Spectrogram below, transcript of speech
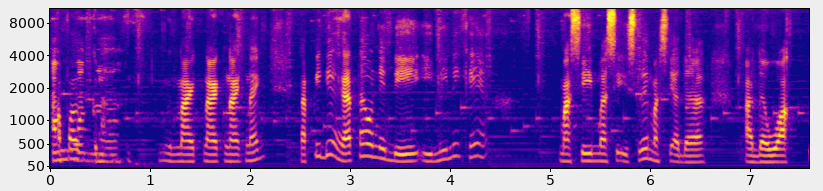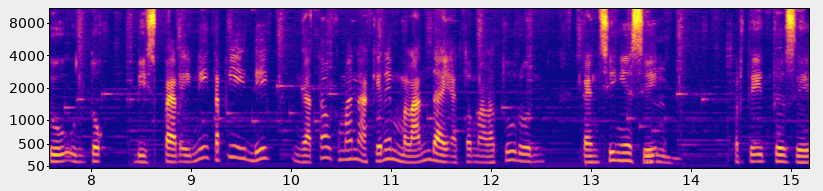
apa naik naik naik naik. Tapi dia nggak tahu nih di ini nih kayak masih masih istilah masih ada ada waktu untuk di spare ini tapi dia nggak tahu ke mana. Akhirnya melandai atau malah turun tensinya sih. Hmm. seperti itu sih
